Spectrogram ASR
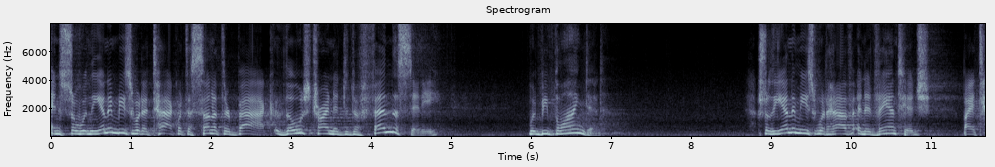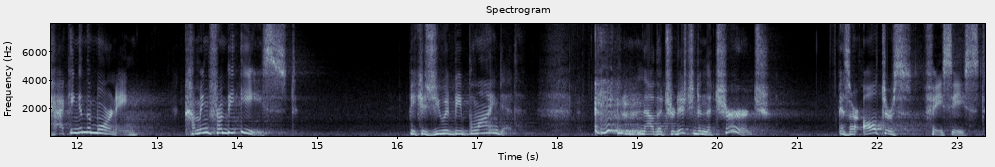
And so when the enemies would attack with the sun at their back, those trying to defend the city would be blinded. So the enemies would have an advantage by attacking in the morning, coming from the east, because you would be blinded. now, the tradition in the church is our altars face east.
